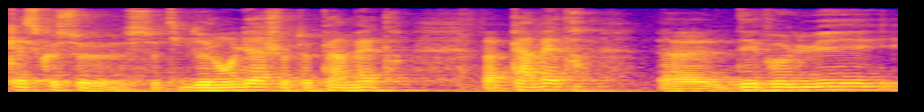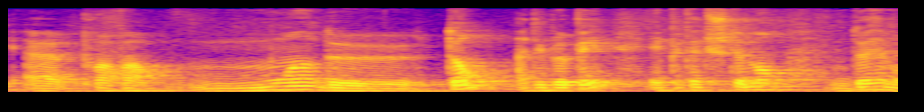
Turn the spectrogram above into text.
qu'est-ce que ce, type de langage va te permettre, va permettre d'évoluer pour avoir moins de temps à développer. Et peut-être justement, une deuxième,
